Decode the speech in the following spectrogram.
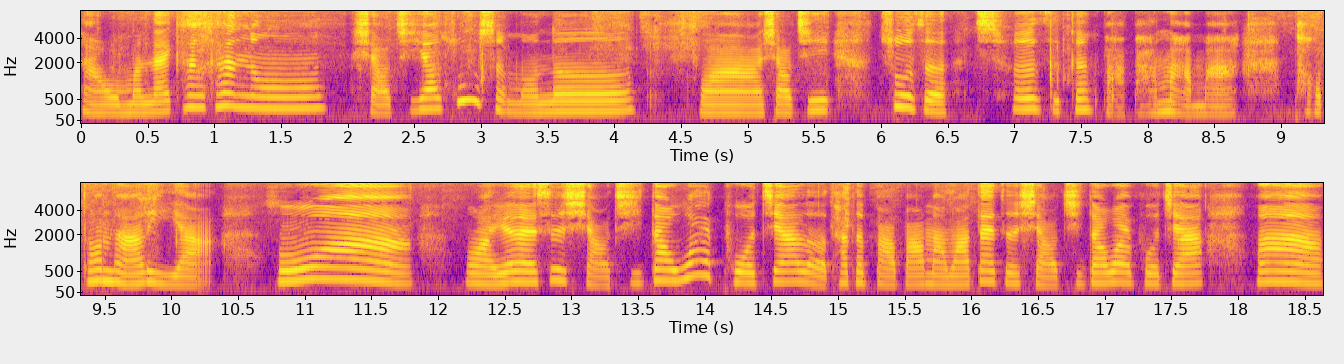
那我们来看看哦，小鸡要做什么呢？哇，小鸡坐着车子跟爸爸妈妈跑到哪里呀？哇哇，原来是小鸡到外婆家了。他的爸爸妈妈带着小鸡到外婆家。哇，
